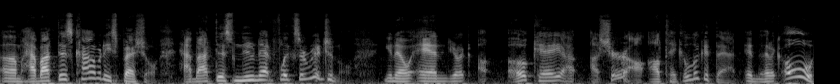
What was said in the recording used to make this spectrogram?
Um, how about this comedy special? How about this new Netflix original? You know, and you're like, "Oh, okay, I, I, sure, I'll, I'll take a look at that. And they're like, oh,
